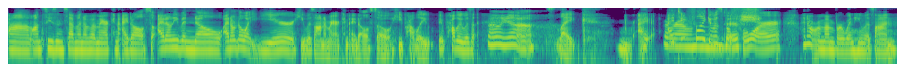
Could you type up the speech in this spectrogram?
um, on season seven of American Idol. So I don't even know. I don't know what year he was on American Idol. So he probably it probably was Oh yeah. like I I do feel like it was before. I don't remember when he was on.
